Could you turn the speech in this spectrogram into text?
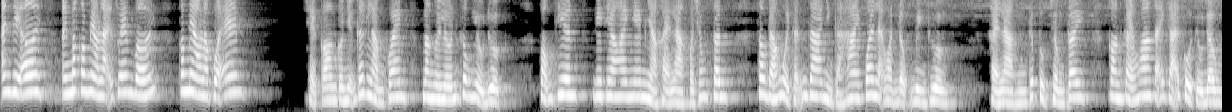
Anh gì ơi, anh bắt con mèo lại giúp em với, con mèo là của em. Trẻ con có những cách làm quen mà người lớn không hiểu được. Vọng thiên đi theo hai anh em nhà khải lạc vào trong sân, sau đó ngồi thẫn ra nhìn cả hai quay lại hoạt động bình thường. Khải lạc tiếp tục trồng cây, còn khải hoa gãi gãi cổ tiểu đồng.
